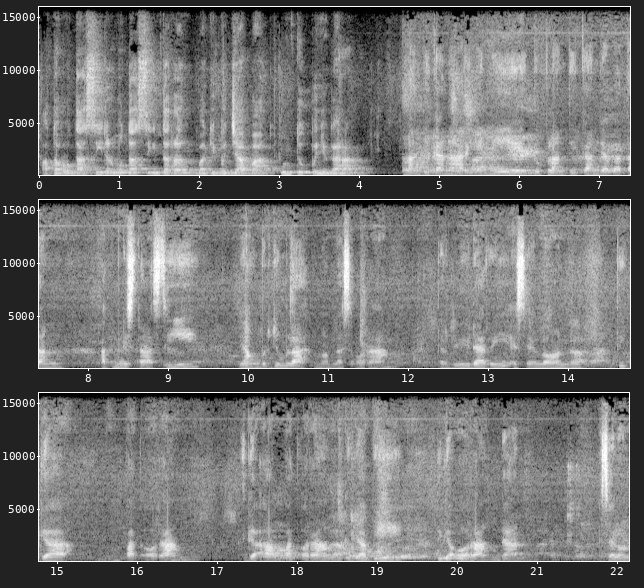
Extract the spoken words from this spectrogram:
atau rotasi dan mutasi intern bagi pejabat untuk penyegaran. Pelantikan hari ini yaitu pelantikan jabatan administrasi yang berjumlah 15 orang terdiri dari eselon 3 4 orang, 3A 4 orang, 3B 3 orang dan eselon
